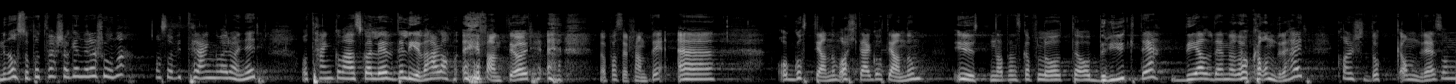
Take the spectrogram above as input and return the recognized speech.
men også på tvers av generasjoner. Altså Vi trenger hverandre. Og tenk om jeg skal leve det livet her da, i 50 år. Jeg har passert 50. Eh, og gått gjennom alt jeg har gått gjennom. Uten at de skal få lov til å bruke det. Del det med dere andre her. Kanskje dere andre som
